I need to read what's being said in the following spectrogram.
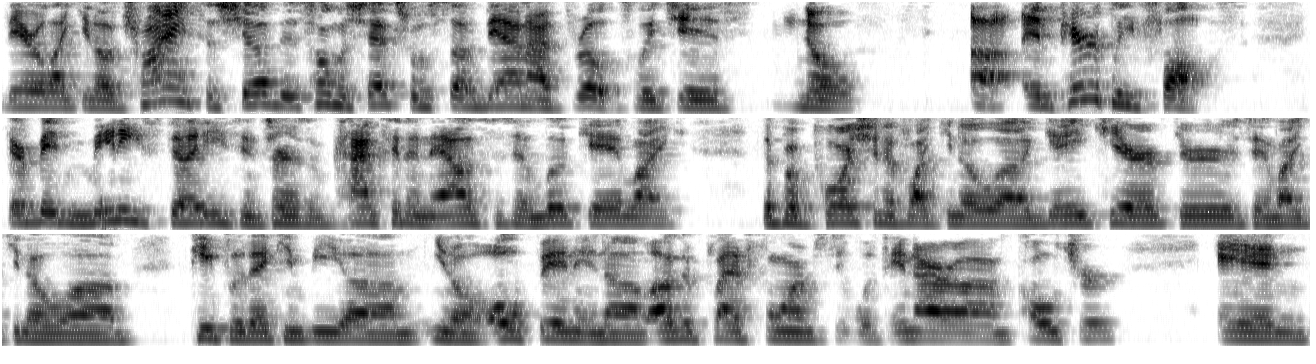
they're like you know trying to shove this homosexual stuff down our throats, which is you know uh, empirically false. There have been many studies in terms of content analysis that look at like the proportion of like you know uh, gay characters and like you know um, people that can be um, you know open and um, other platforms within our um, culture, and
